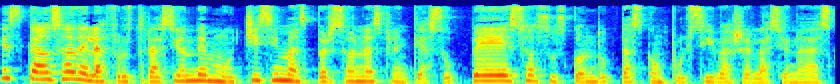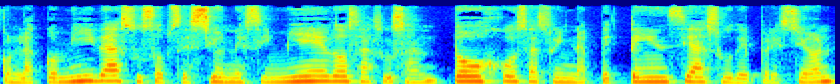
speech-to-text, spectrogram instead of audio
es causa de la frustración de muchísimas personas frente a su peso, a sus conductas compulsivas relacionadas con la comida, a sus obsesiones y miedos, a sus antojos, a su inapetencia, a su depresión,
